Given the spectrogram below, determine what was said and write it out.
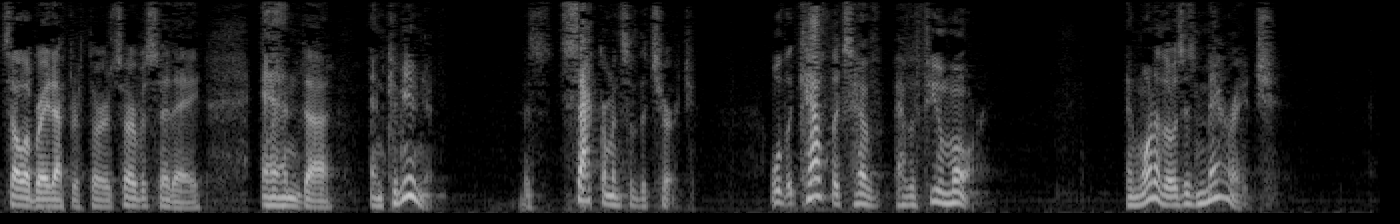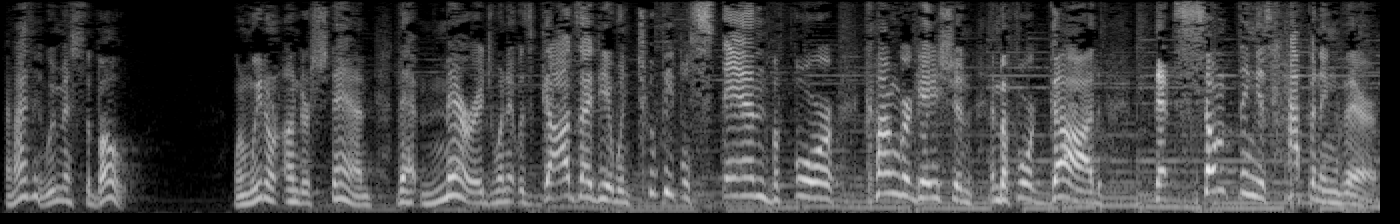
celebrate after third service today, and, uh, and communion. As sacraments of the church. Well, the Catholics have, have a few more. And one of those is marriage. And I think we missed the boat when we don't understand that marriage, when it was God's idea, when two people stand before congregation and before God, that something is happening there.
